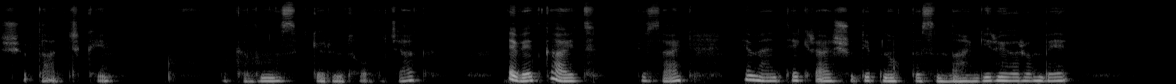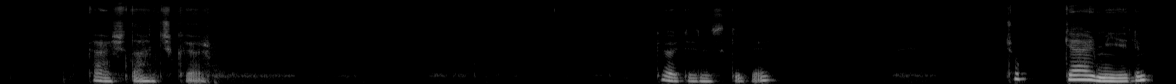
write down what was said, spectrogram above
şuradan çıkayım. Bakalım nasıl bir görüntü olacak. Evet gayet güzel. Hemen tekrar şu dip noktasından giriyorum ve karşıdan çıkıyorum. Gördüğünüz gibi çok germeyelim.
